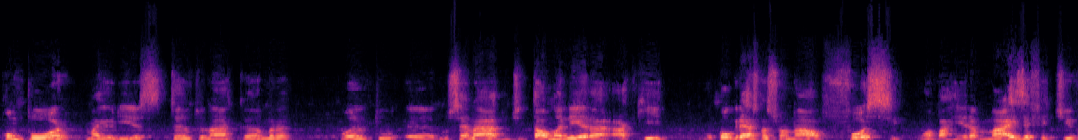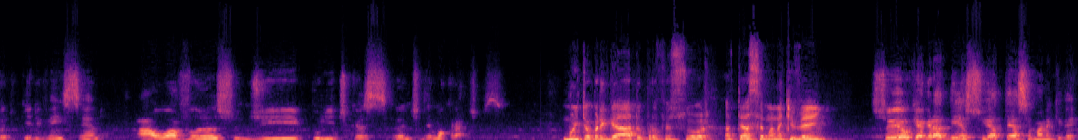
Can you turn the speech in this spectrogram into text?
compor maiorias tanto na Câmara quanto é, no Senado, de tal maneira a que o Congresso Nacional fosse uma barreira mais efetiva do que ele vem sendo ao avanço de políticas antidemocráticas. Muito obrigado, professor. Até a semana que vem. Sou eu que agradeço e até a semana que vem.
